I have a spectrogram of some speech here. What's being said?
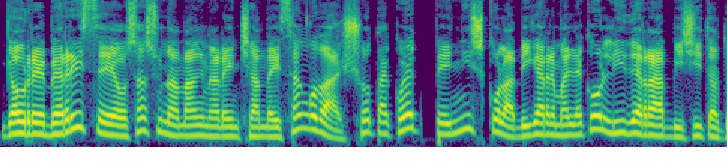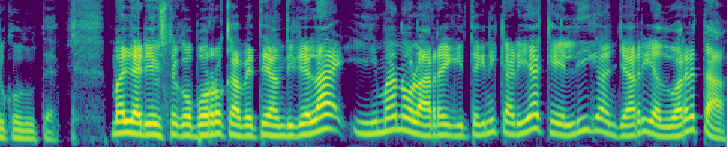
Gaurre berriz osasuna magnaren txanda izango da, xotakoek peniskola bigarre mailako liderra bisitatuko dute. Mailari eusteko borroka betean direla, Imano Larregi teknikariak ligan jarria duarreta,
